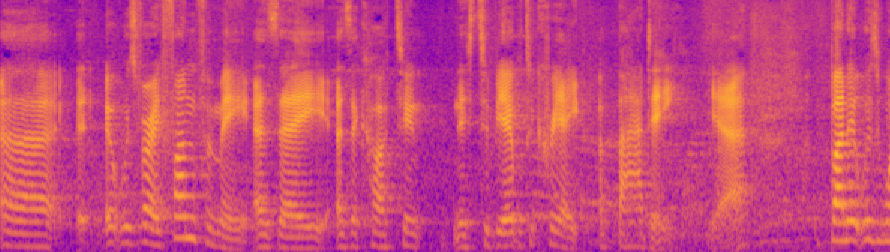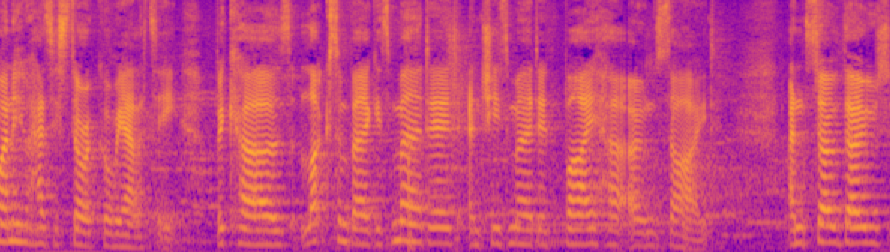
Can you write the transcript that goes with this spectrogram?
Uh, it, it was very fun for me as a as a cartoonist to be able to create a baddie. Yeah. But it was one who has historical reality because Luxemburg is murdered and she's murdered by her own side. And so those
